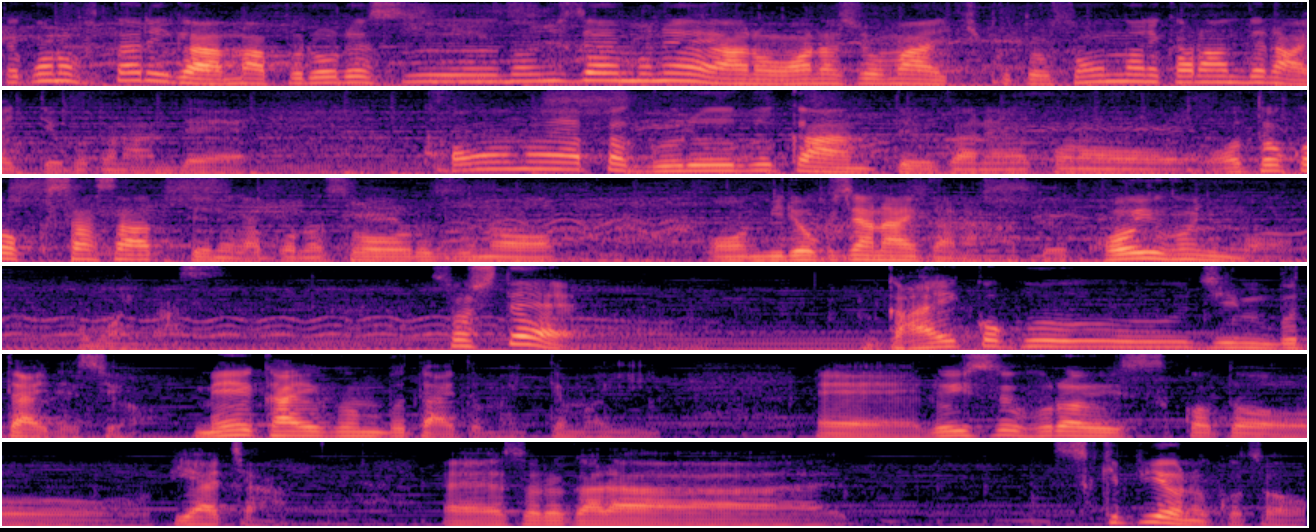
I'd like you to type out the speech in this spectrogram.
でこの2人がまあプロレスの時代もねあのお話を前聞くとそんなに絡んでないっていうことなんでこのやっぱグルーヴ感っていうかねこの男臭さっていうのがこのソウルズの魅力じゃないかなというこういうふうにも思います。そして外国人部隊ですよ。明海軍部隊とも言ってもいい、えールイス・フロイスことピアちゃん、えーそれからスキピオヌこそ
